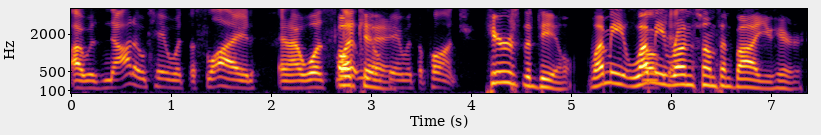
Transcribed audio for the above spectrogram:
I was not okay with the slide, and I was slightly Okay. okay, with the punch. Here's the deal. Let me let me run something by you here.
